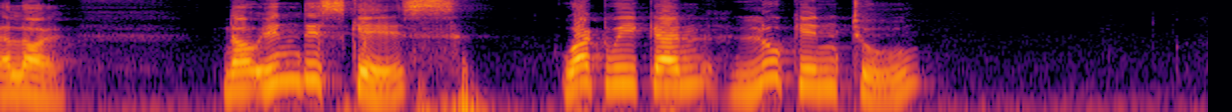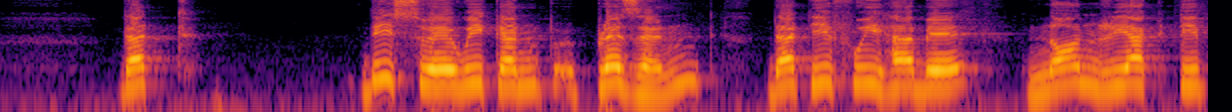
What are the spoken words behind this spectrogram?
alloy. Now, in this case what we can look into that this way we can present that if we have a non-reactive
